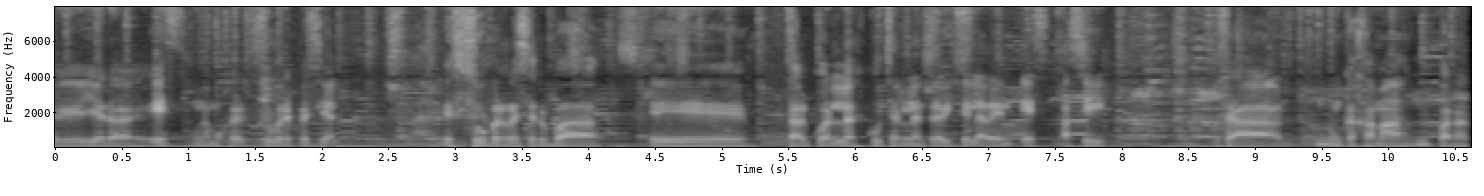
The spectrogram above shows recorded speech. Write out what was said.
sí, ella era, es una mujer súper especial. Es súper reservada, eh, tal cual la escuchan en la entrevista y la ven, es así. O sea, nunca jamás, para,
